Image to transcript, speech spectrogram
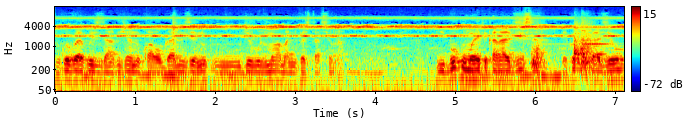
Nous pouvons voir le président qui vient nous quoi, organiser nous pour le déroulement de la manifestation là. Il y a beaucoup été Canal 10, hein, et comme il a dit, oh,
